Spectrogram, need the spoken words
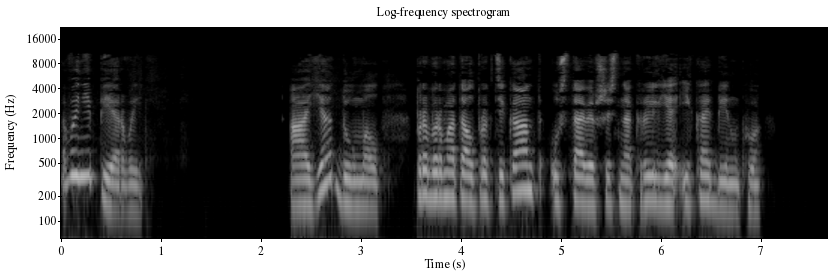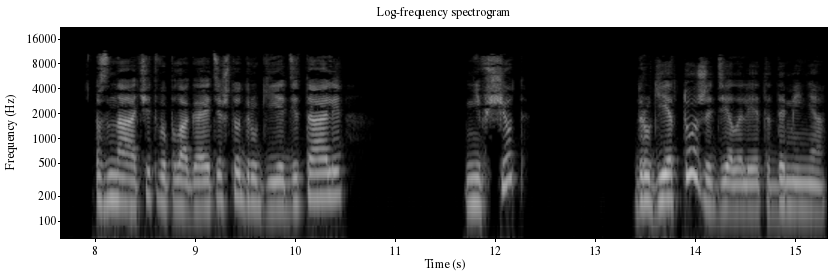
вы не первый. — А я думал, — пробормотал практикант, уставившись на крылья и кабинку. — Значит, вы полагаете, что другие детали не в счет? Другие тоже делали это до меня.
